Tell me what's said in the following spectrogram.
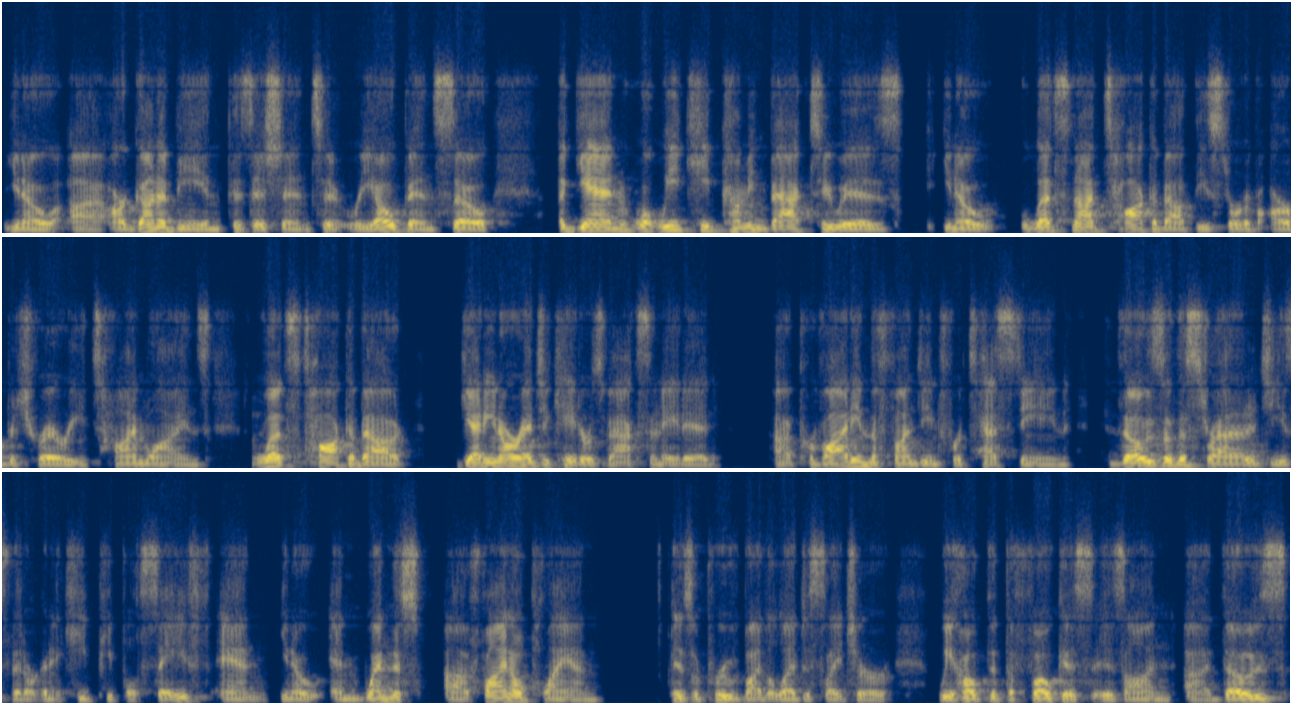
you know, uh, are going to be in position to reopen. So, again, what we keep coming back to is, you know, let's not talk about these sort of arbitrary timelines. Let's talk about getting our educators vaccinated, uh, providing the funding for testing those are the strategies that are going to keep people safe and you know and when this uh, final plan is approved by the legislature we hope that the focus is on uh, those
